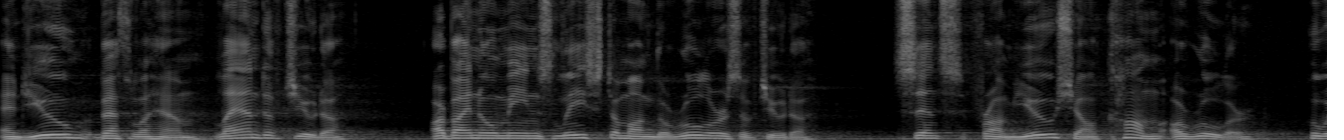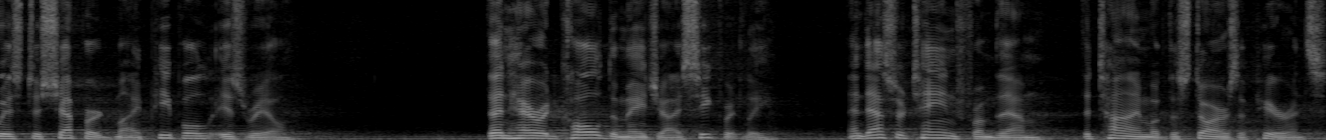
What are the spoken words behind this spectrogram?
And you, Bethlehem, land of Judah, are by no means least among the rulers of Judah, since from you shall come a ruler who is to shepherd my people Israel. Then Herod called the Magi secretly and ascertained from them the time of the star's appearance.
